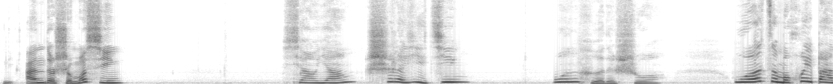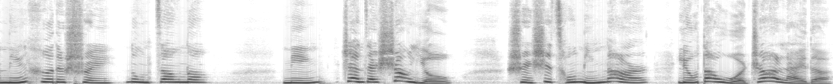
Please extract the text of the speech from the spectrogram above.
你安的什么心？”小羊吃了一惊，温和地说：“我怎么会把您喝的水弄脏呢？您站在上游，水是从您那儿流到我这儿来的，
